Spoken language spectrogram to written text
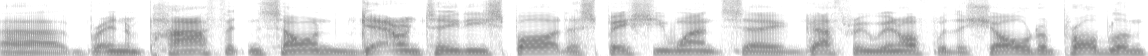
uh, Brandan Parfitt and so on guaranteed his spot, especially once uh, Guthrie went off with a shoulder problem.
